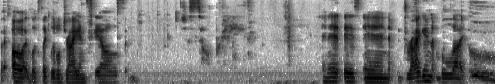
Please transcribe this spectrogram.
But oh, it looks like little dragon scales and just so pretty. And it is in Dragun Blood.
